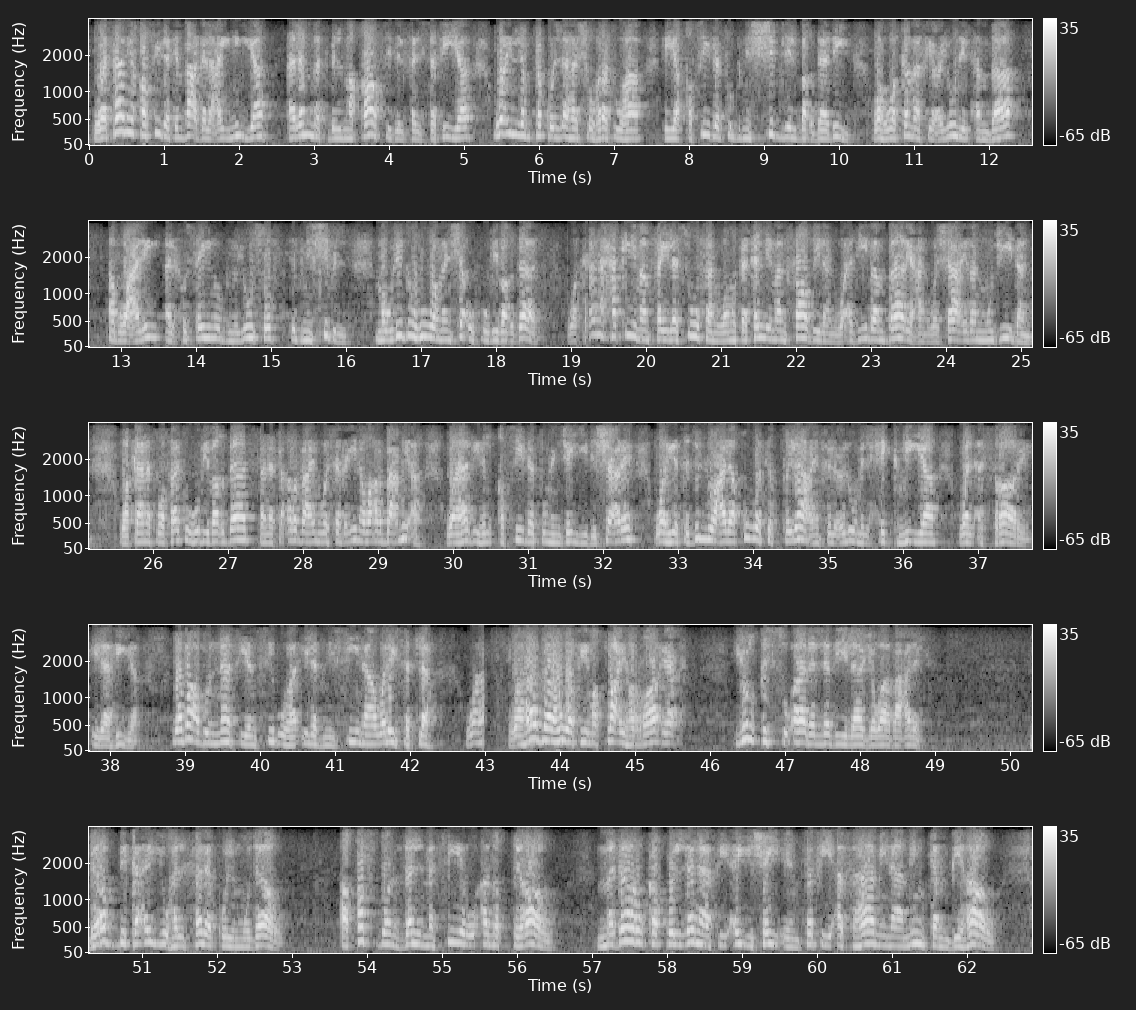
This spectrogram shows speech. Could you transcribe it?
وثاني قصيدة بعد العينية ألمت بالمقاصد الفلسفية وإن لم تكن لها شهرتها هي قصيدة ابن الشبل البغدادي وهو كما في عيون الأنباء أبو علي الحسين بن يوسف بن الشبل مولده ومنشأه ببغداد. وكان حكيما فيلسوفا ومتكلما فاضلا وأديبا بارعا وشاعرا مجيدا وكانت وفاته ببغداد سنة أربع وسبعين وأربعمائة وهذه القصيدة من جيد شعره وهي تدل على قوة اطلاع في العلوم الحكمية والأسرار الإلهية. وبعض الناس ينسبها إلى ابن سينا وليست له. وهذا هو في مطلعها الرائع يلقي السؤال الذي لا جواب عليه. بربك أيها الفلك المدار أقصد ذا المسير أم اضطرار؟ مدارك قل لنا في أي شيء ففي أفهامنا منك انبهار.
